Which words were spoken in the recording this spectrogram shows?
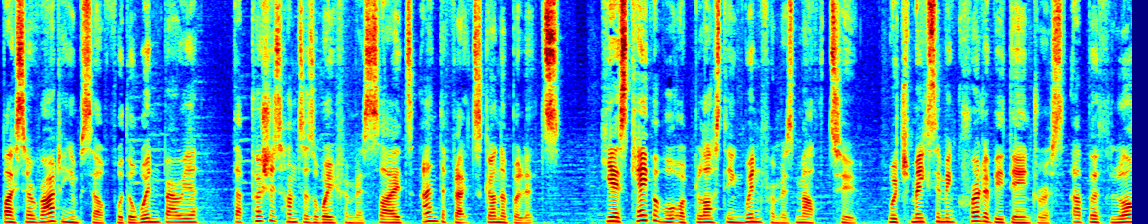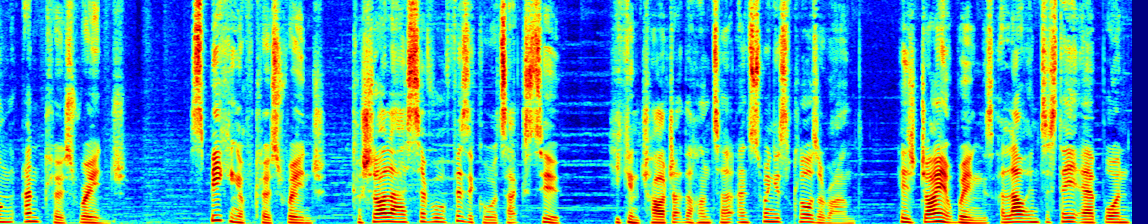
by surrounding himself with a wind barrier that pushes hunters away from his sides and deflects gunner bullets. He is capable of blasting wind from his mouth too, which makes him incredibly dangerous at both long and close range. Speaking of close range, Kushala has several physical attacks too. He can charge at the hunter and swing his claws around. His giant wings allow him to stay airborne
